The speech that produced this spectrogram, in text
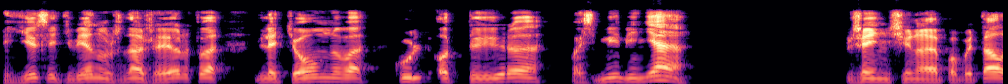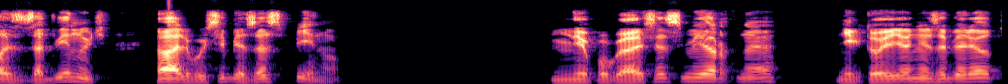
Если тебе нужна жертва для темного куль-отыра, возьми меня. Женщина попыталась задвинуть Альву себе за спину. «Не пугайся, смертная, никто ее не заберет»,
